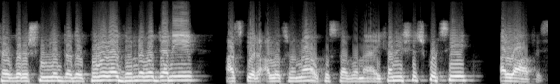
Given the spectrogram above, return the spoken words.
সহকারে শুনলেন, তাদের পুনরায় ধন্যবাদ জানিয়ে আজকের আলোচনা, উপস্থাপনা এখানেই শেষ করছি। আল্লাহ হাফিজ।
